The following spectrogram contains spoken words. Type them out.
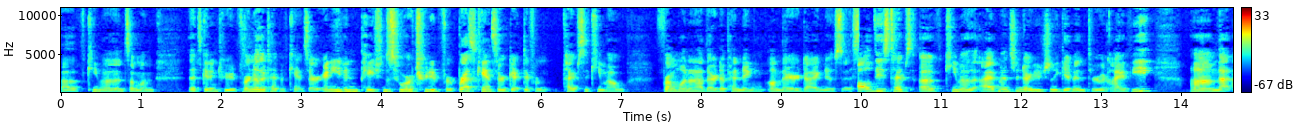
of chemo than someone that's getting treated for another type of cancer. And even patients who are treated for breast cancer get different types of chemo from one another depending on their diagnosis. All of these types of chemo that I've mentioned are usually given through an IV. Um, that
